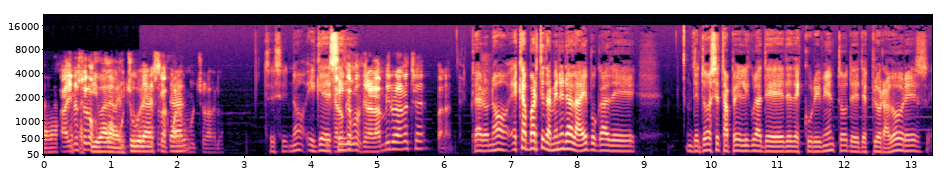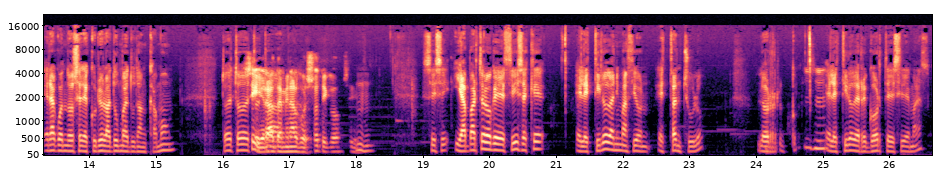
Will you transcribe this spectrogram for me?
historia Ahí no se lo de mucho, ahí no se y la tal. mucho, la verdad. Sí, sí. No, y que sí... que mil una noche, para adelante. Claro, no. Es que aparte también era la época de... De todas estas películas de, de descubrimiento, de, de exploradores. Era cuando se descubrió la tumba de Tutankamón. Entonces todo esto Sí, era está- también algo exótico, sí. Sí, sí. Y aparte lo que decís es que el estilo de animación es tan chulo. Los el estilo de recortes y demás.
